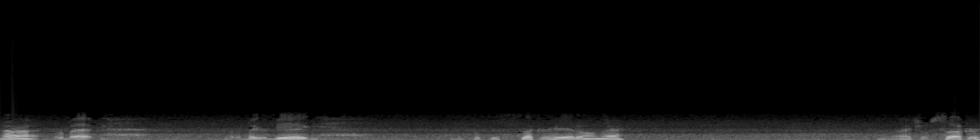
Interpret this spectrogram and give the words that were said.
Alright, we're back. Got a bigger jig. Put this sucker head on there. An actual sucker.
